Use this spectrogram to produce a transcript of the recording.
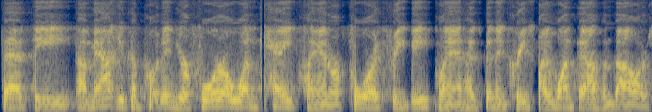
that the amount you can put in your 401k plan or 403b plan has been increased by $1,000.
